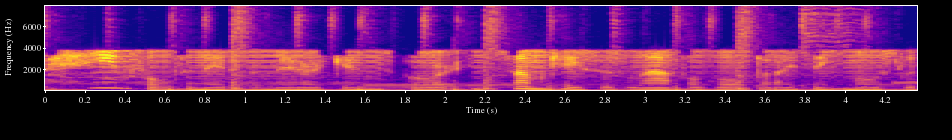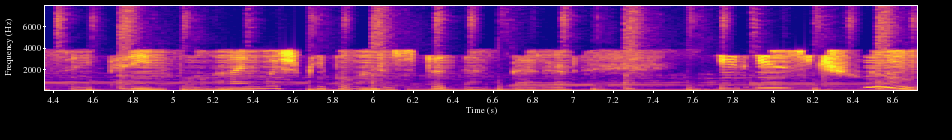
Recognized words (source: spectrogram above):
painful to Native Americans, or in some cases laughable, but I think most would say painful. And I wish people understood that better. It is true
